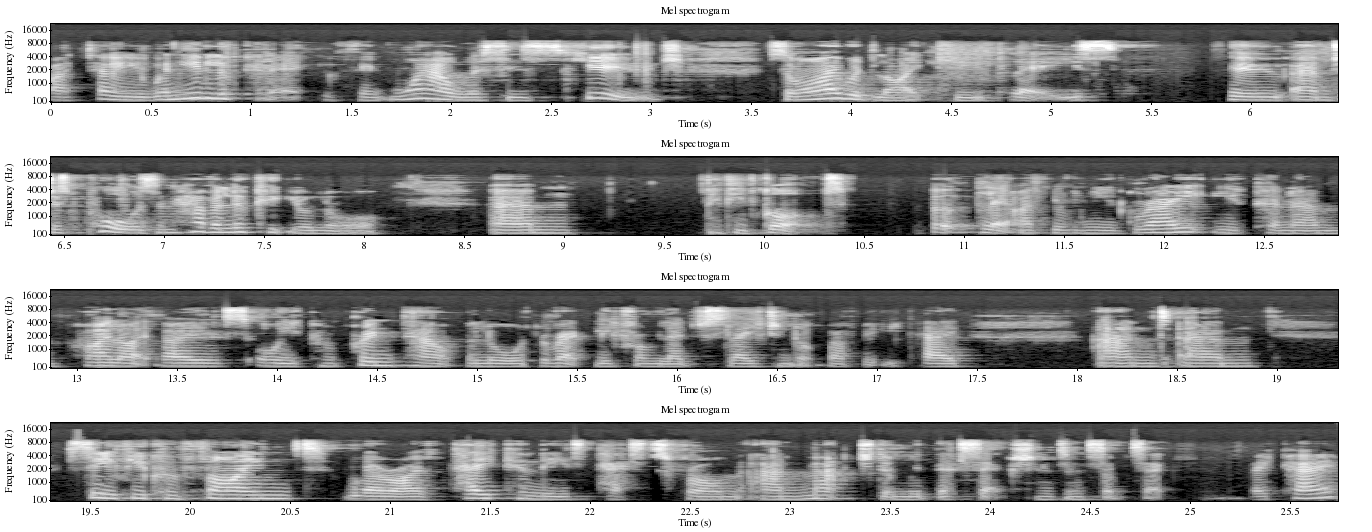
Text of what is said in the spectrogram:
I tell you, when you look at it, you think, wow, this is huge. So I would like you, please, to um, just pause and have a look at your law. Um, if you've got booklet I've given you, great. You can um, highlight those or you can print out the law directly from legislation.gov.uk and um, see if you can find where I've taken these tests from and match them with the sections and subsections. Okay,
